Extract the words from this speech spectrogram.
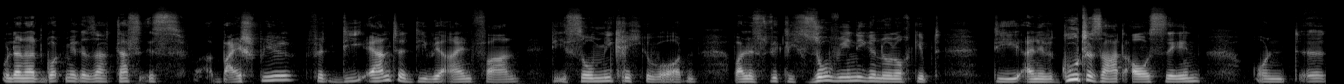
Und dann hat Gott mir gesagt, das ist Beispiel für die Ernte, die wir einfahren, die ist so mickrig geworden, weil es wirklich so wenige nur noch gibt, die eine gute Saat aussehen und äh,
